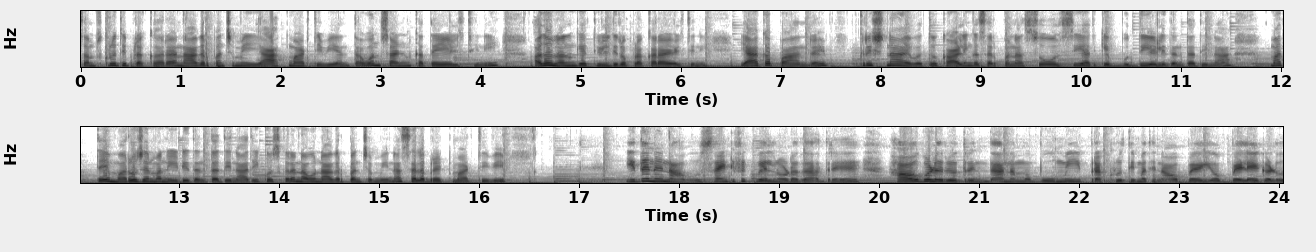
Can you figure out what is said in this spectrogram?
ಸಂಸ್ಕೃತಿ ಪ್ರಕಾರ ನಾಗರ ಪಂಚಮಿ ಯಾಕೆ ಮಾಡ್ತೀವಿ ಅಂತ ಒಂದು ಸಣ್ಣ ಕತೆ ಹೇಳ್ತೀನಿ. ಅದು ನನಗೆ ತಿಳಿದಿರೋ ಪ್ರಕಾರ ಹೇಳ್ತೀನಿ. ಯಾಕಪ್ಪ ಅಂದರೆ ಕೃಷ್ಣ ಇವತ್ತು ಕಾಳಿಂಗ ಸರ್ಪನ ಸೋಲಿಸಿ ಅದಕ್ಕೆ ಬುದ್ಧಿ ಹೇಳಿದಂಥ ದಿನ, ಮತ್ತು ಮರುಜನ್ಮ ನೀಡಿದಂಥ ದಿನ. ಅದಕ್ಕೋಸ್ಕರ ನಾವು ನಾಗರ ಪಂಚಮಿನ ಸೆಲೆಬ್ರೇಟ್ ಮಾಡ್ತೀವಿ. ಇದನ್ನೇ ನಾವು ಸೈಂಟಿಫಿಕ್ ವೇಲ್ ನೋಡೋದಾದರೆ ಹಾವುಗಳಿರೋದ್ರಿಂದ ನಮ್ಮ ಭೂಮಿ, ಪ್ರಕೃತಿ ಮತ್ತು ನಾವು ಬೆಳೆಯೋ ಬೆಳೆಗಳು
